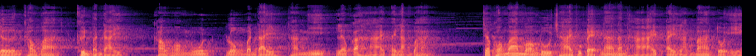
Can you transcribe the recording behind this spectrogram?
เดินเข้าบ้านขึ้นบันได เข้าห้องนู้นลงบันไดทางนี้แล้วก็หายไปหลังบ้าน เจ้าของบ้านมองดูชายผู้แปลกหน้านั้นหายไปหลังบ้านตัวเอง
